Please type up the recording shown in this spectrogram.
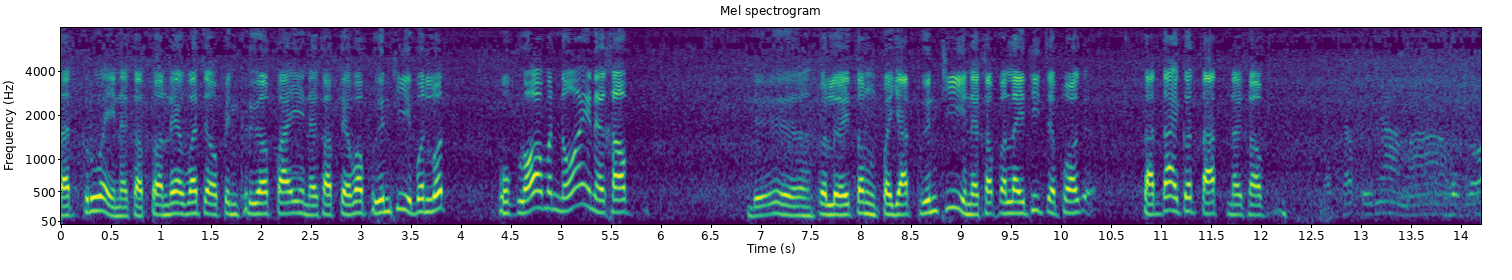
ตัดกล้วยนะครับ ตอนแรกว่าจะเอาเป็นเครือไปนะครับ แต่ว่าพื้นที่บนรถหกล้อมันน้อยนะครับ เด้อก็เลยต้องประหยัดพื้นที่นะครับ อะไรที่จะพอตัดได้ก็ตัดนะครับแต่ถ้าปีหน้ามา หกล้อ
